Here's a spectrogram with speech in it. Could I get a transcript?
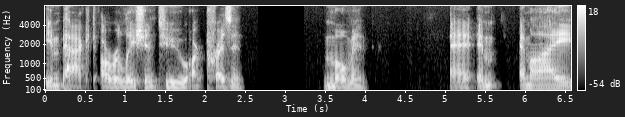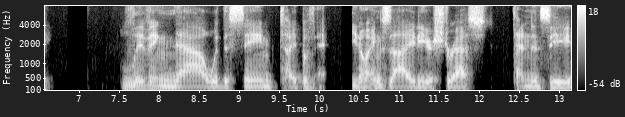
impact our relation to our present moment? And am I living now with the same type of you know anxiety or stress tendency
